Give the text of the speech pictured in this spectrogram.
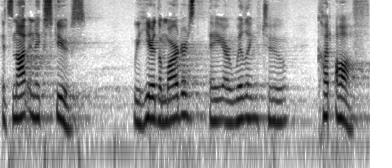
it's not an excuse. We hear the martyrs, they are willing to cut off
